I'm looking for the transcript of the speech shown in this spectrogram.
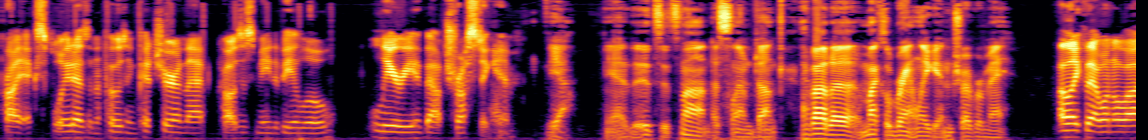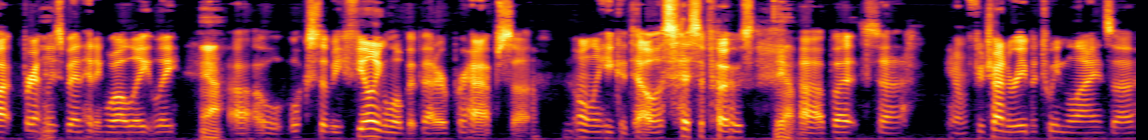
probably exploit as an opposing pitcher, and that causes me to be a little leery about trusting him. Yeah. Yeah, it's it's not a slam dunk. How about uh, Michael Brantley getting Trevor May? I like that one a lot. Brantley's been hitting well lately. Yeah. Uh, looks to be feeling a little bit better, perhaps. Uh, only he could tell us, I suppose. Yeah. Uh, but uh, you know, if you're trying to read between the lines, uh,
